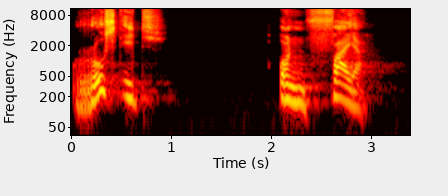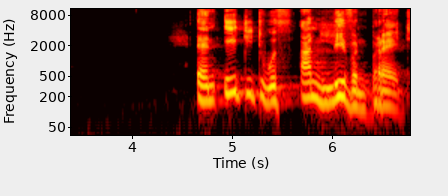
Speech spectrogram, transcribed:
roast it on fire, and eat it with unleavened bread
